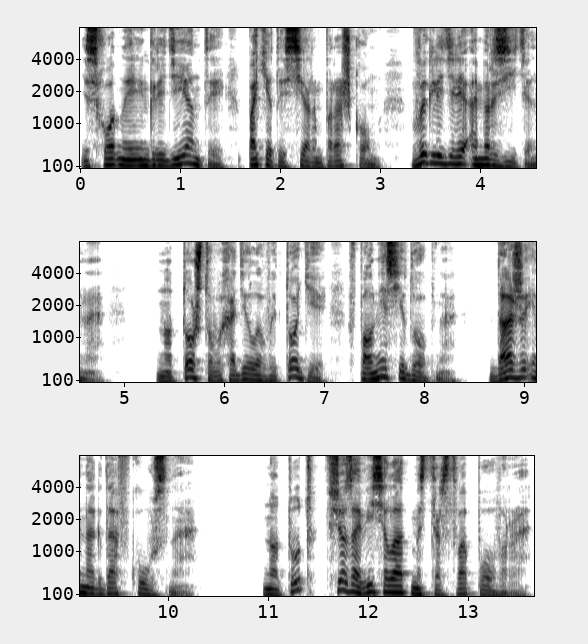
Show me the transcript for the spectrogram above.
Исходные ингредиенты, пакеты с серым порошком, выглядели омерзительно, но то, что выходило в итоге, вполне съедобно, даже иногда вкусно. Но тут все зависело от мастерства повара.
